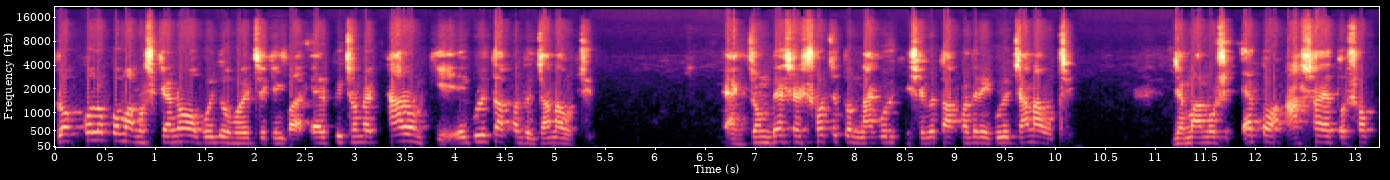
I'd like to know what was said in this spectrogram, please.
লক্ষ লক্ষ মানুষ কেন অবৈধ হয়েছে কিংবা এর পিছনে কারণ কি, এগুলি তো আপনাদের জানা উচিত। একজন দেশের সচেতন নাগরিক হিসেবে তো আপনাদের এগুলি জানা উচিত। যে মানুষ এত আশা, এত স্বপ্ন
